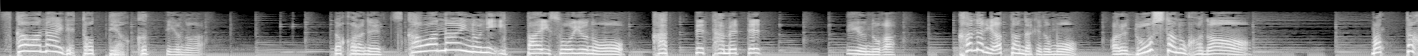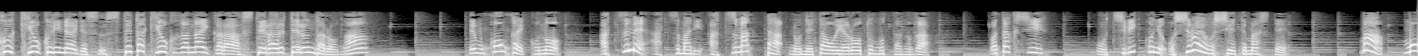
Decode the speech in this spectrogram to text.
使わないで取っておくっていうのが。だからね、使わないのにいっぱいそういうのを買って貯めてっていうのがかなりあったんだけども、あれどうしたのかな？全く記憶にないです。捨てた記憶がないから捨てられてるんだろうな。でも今回この集め集まり集まったのネタをやろうと思ったのが、私、こうちびっこにお芝居を教えてまして、まあ、もう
